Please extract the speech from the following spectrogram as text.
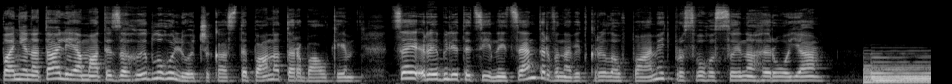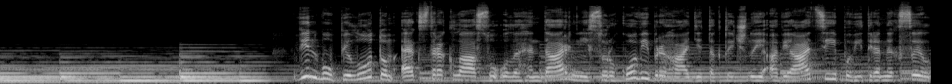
Пані Наталія мати загиблого льотчика Степана Тарабалки. Цей реабілітаційний центр вона відкрила в пам'ять про свого сина героя. Був пілотом екстра класу у легендарній 40-й бригаді тактичної авіації повітряних сил,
